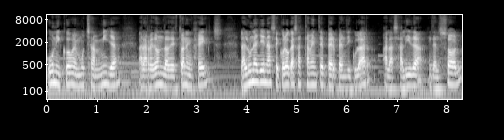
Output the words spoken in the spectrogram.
único en muchas millas, a la redonda de Stonehenge, la luna llena se coloca exactamente perpendicular a la salida del sol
